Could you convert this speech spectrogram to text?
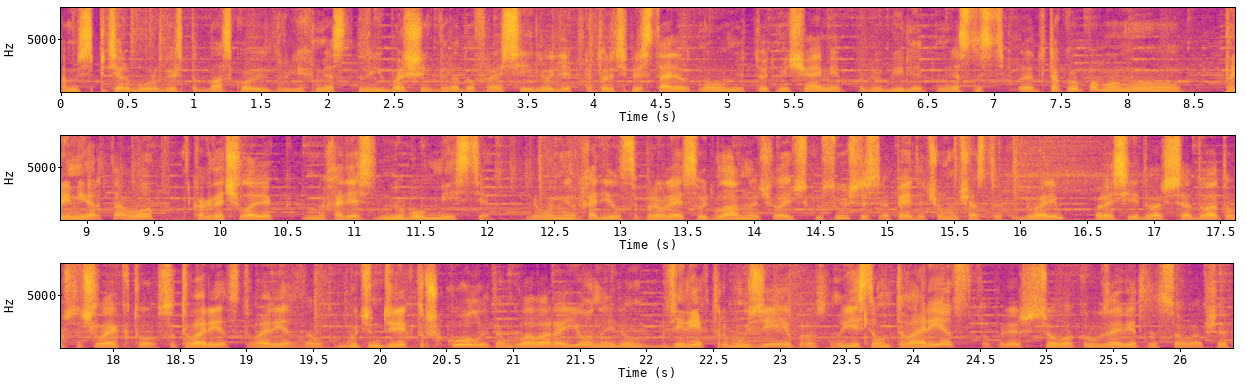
там из Петербурга, из Подмосковья, из других мест, других больших городов России люди, которые теперь стали вот новыми тетмичами, полюбили эту местность. Это такой, по-моему, пример того, когда человек, находясь в любом месте, где он не находился, проявляет свою главную человеческую сущность, опять о чем мы часто говорим в России 262, о том, что человек кто? Сотворец, творец, да, вот, будь он директор школы, там, глава района, или он директор музея просто, но если он творец, то, понимаешь, все вокруг завертится вообще,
